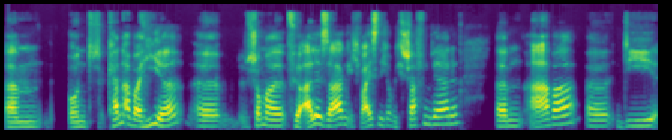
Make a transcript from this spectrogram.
Ähm, und kann aber hier äh, schon mal für alle sagen, ich weiß nicht, ob ich es schaffen werde, ähm, aber äh, die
